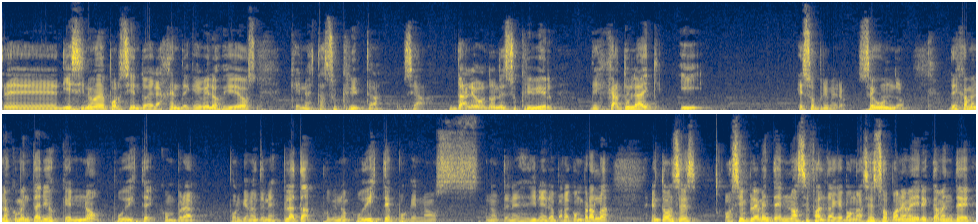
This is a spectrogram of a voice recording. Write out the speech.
19% eh, de la gente que ve los videos que no está suscripta. O sea, dale botón de suscribir, deja tu like y eso primero. Segundo, déjame en los comentarios que no pudiste comprar porque no tenés plata, porque no pudiste, porque no, no tenés dinero para comprarla. Entonces, o simplemente no hace falta que pongas eso, poneme directamente,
